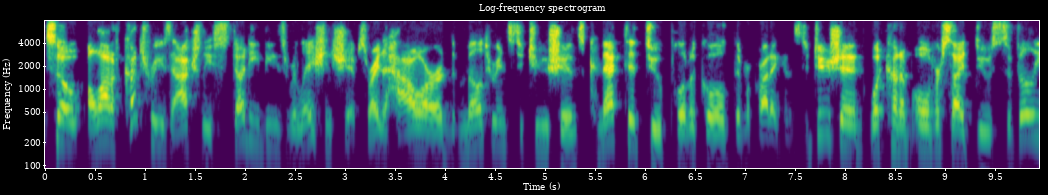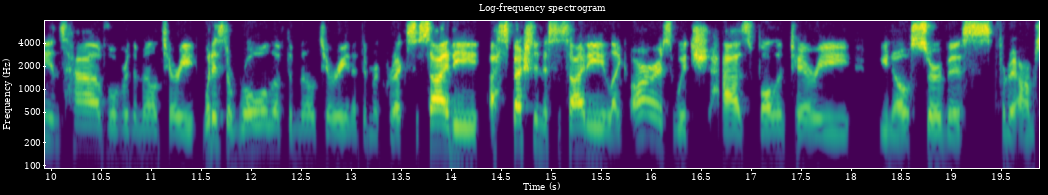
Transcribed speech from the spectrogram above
So a lot of countries actually study these relationships, right? How are the military institutions connected to political democratic institution? What kind of oversight do civilians have over the military? What is the role of the military in a democratic society, especially in a society like ours, which has voluntary you know, service for the armed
